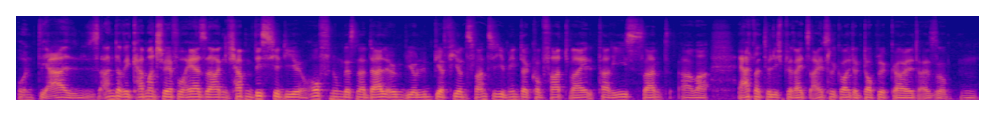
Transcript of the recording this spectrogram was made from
und ja, das andere kann man schwer vorhersagen. Ich habe ein bisschen die Hoffnung, dass Nadal irgendwie Olympia 24 im Hinterkopf hat, weil Paris, Sand, aber er hat natürlich bereits Einzelgold und Doppelgold. Also hm.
